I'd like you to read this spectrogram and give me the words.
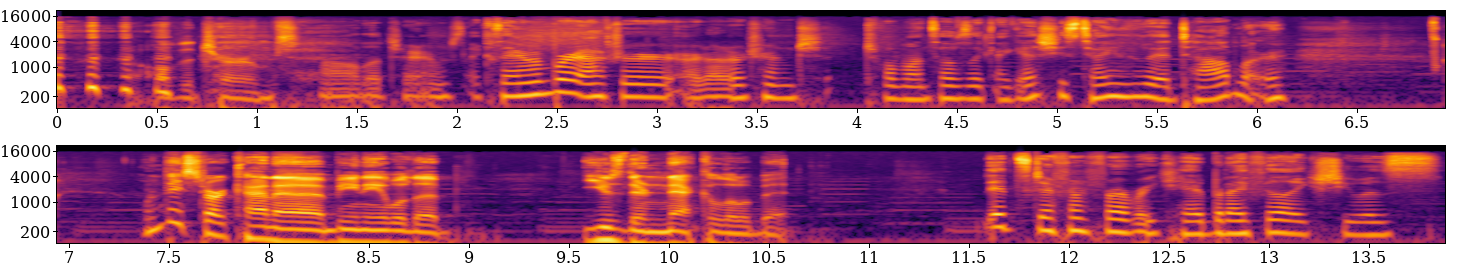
All the terms. All the terms. Because I remember after our daughter turned 12 months, I was like, I guess she's technically a toddler. When they start kind of being able to use their neck a little bit. It's different for every kid, but I feel like she was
